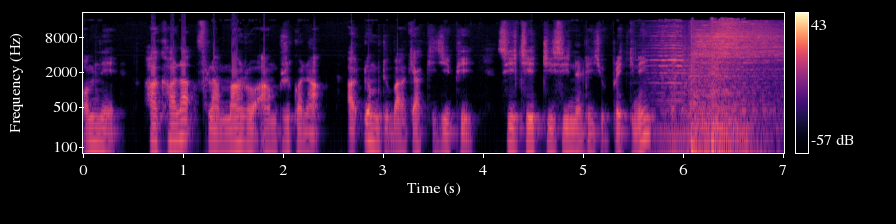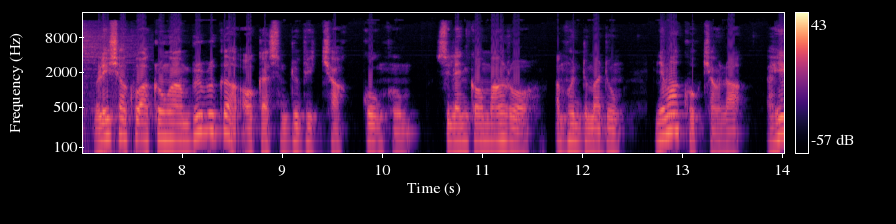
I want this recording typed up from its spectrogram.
အုံးနေဟာခါလာဖလမ်မန်ရောအမ်ဘရကနာအဒုံတူဘာကကီဂျီပီ CGTC နလီကျူပရစ်ကိနီမလေးရှားကိုအကရုံအမ်ဘရဘကအော်ကစမ်တူဘိခါကုံဟုမ်စီလန်ကောမန်ရောအမွန်တမဒုံမြမခုချောင်လာအဟိ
